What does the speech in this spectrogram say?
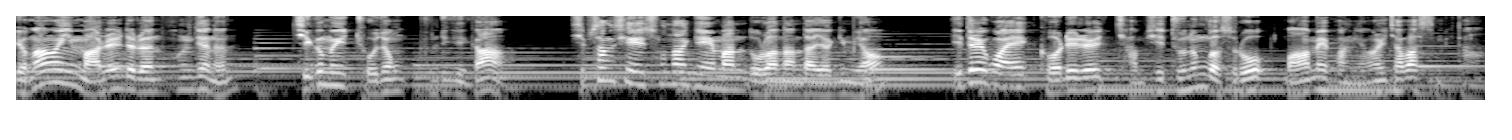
여강의 말을 들은 황제는 지금의 조정 분위기가 십상시의 소나기에만 놀아난다 여기며 이들과의 거리를 잠시 두는 것으로 마음의 방향을 잡았습니다.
